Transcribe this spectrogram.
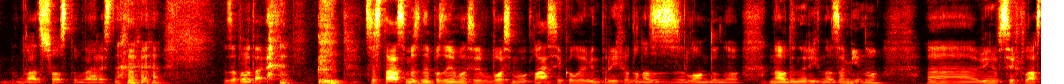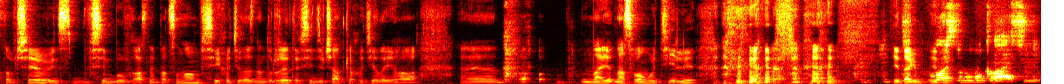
26 вересня. Запам'ятаю. Це Стас, ми з ним познайомилися в 8 класі, коли він приїхав до нас з Лондону на один рік на заміну. Е, він всіх класно вчив, він всім був класним пацаном, всі хотіли з ним дружити, всі дівчатка хотіли його е, на, на своєму тілі. і так, В так, восьмому класі.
